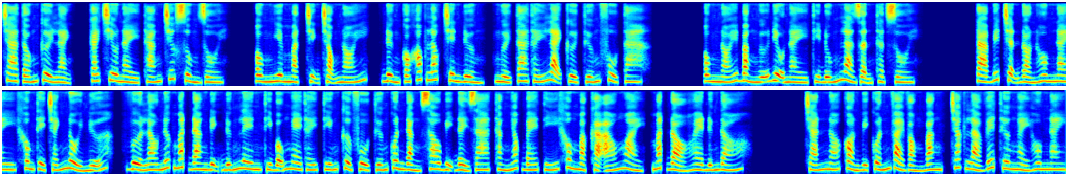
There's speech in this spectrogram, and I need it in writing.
cha Tống cười lạnh, cái chiêu này tháng trước dùng rồi. Ông nghiêm mặt trịnh trọng nói, đừng có khóc lóc trên đường, người ta thấy lại cười tướng phủ ta. Ông nói bằng ngữ điệu này thì đúng là giận thật rồi. Ta biết trận đòn hôm nay không thể tránh nổi nữa, vừa lau nước mắt đang định đứng lên thì bỗng nghe thấy tiếng cửa phủ tướng quân đằng sau bị đẩy ra thằng nhóc bé tí không mặc cả áo ngoài, mắt đỏ hoe đứng đó. Chán nó còn bị quấn vài vòng băng, chắc là vết thương ngày hôm nay.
